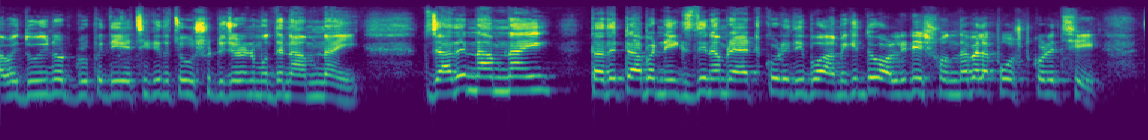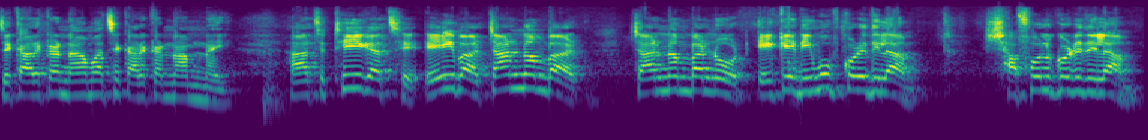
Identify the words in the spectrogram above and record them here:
আমি দুই নোট গ্রুপে দিয়েছি, কিন্তু চৌষট্টি জনের মধ্যে নাম নাই। যাদের নাম নাই, তাদেরটা আবার নেক্সট দিন আমরা অ্যাড করে দিব। আমি কিন্তু অলরেডি সন্ধ্যাবেলা পোস্ট করেছি যে কার কার নাম আছে, কার কার নাম নাই। আচ্ছা ঠিক আছে, এইবার চার নাম্বার চার নাম্বার নোট একে রিমুভ করে দিলাম। সাফল করে দিলাম।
